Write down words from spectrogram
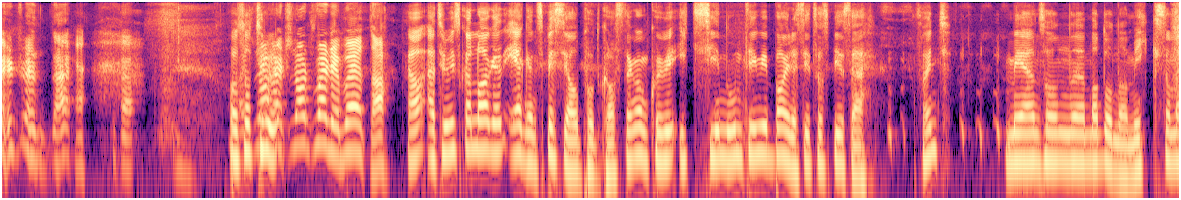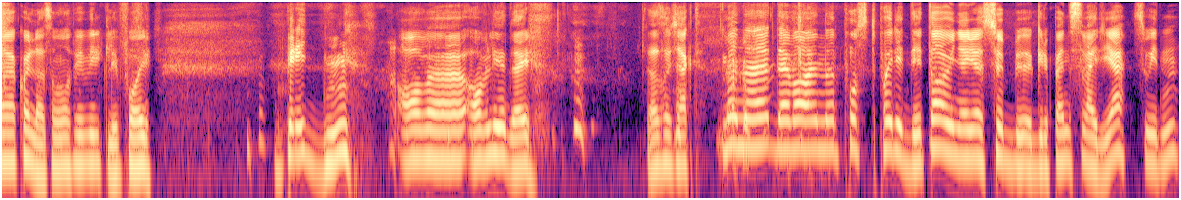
Jeg skjønte det. Og så Jeg tror, er snart ferdig med dette. ja, jeg tror vi skal lage en egen spesialpodkast en gang hvor vi ikke sier noen ting, vi bare sitter og spiser. Sant? Med en sånn øh, Madonna-mikk, som jeg kaller det, sånn at vi virkelig får bredden av, øh, av lyder. Det er så kjekt. Men uh, det var en post på Reddit da, under subgruppen Sverige, Sweden.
